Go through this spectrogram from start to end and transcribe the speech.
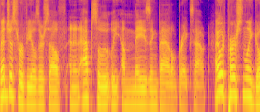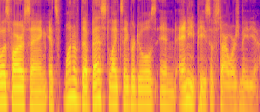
Ventress reveals herself, and an absolutely amazing battle breaks out. I would personally go as far as saying it's one of the best lightsaber duels in any piece of Star Wars media.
